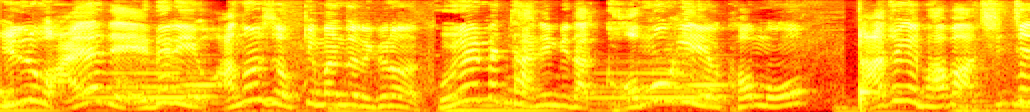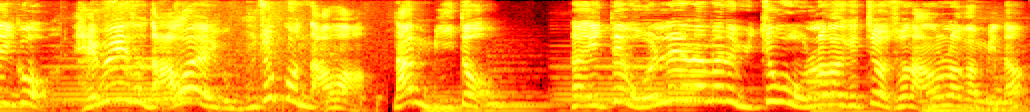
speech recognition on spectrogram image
일로 와야 돼. 애들이 안 올 수 없게 만드는 그런 고목 meta 아닙니다. 거목이에요 거목. 나중에 봐봐. 진짜 이거 대회에서 나와요. 이거 무조건 나와. 난 믿어. 자 이때 원래라면 위쪽으로 올라가겠죠? 전 안 올라갑니다.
